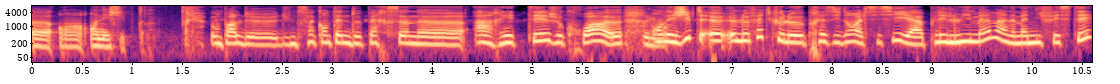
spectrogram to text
en Égypte. On parle d'une cinquantaine de personnes euh, arrêtées, je crois, euh, en Égypte. Euh, le fait que le président Al-Sisi ait appelé lui-même à manifester,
